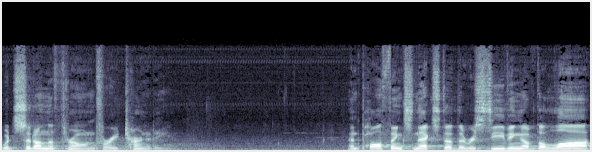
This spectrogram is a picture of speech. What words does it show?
would sit on the throne for eternity. And Paul thinks next of the receiving of the law.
